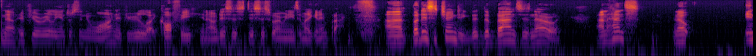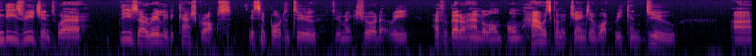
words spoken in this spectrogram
you know, if you're really interested in wine, if you really like coffee, you know, this is this is where we need to make an impact. Uh, but this is changing. The, the bands is narrowing, and hence, you know, in these regions where these are really the cash crops, it's important to to make sure that we have a better handle on on how it's going to change and what we can do uh,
